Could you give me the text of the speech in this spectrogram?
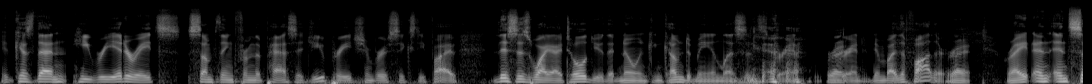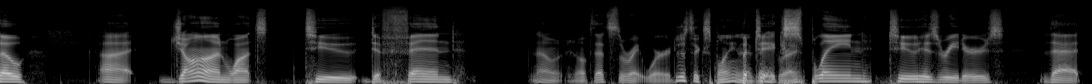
because then he reiterates something from the passage you preached in verse sixty-five. This is why I told you that no one can come to me unless it's grant, Right. granted him by the Father Right. right? And and so uh, John wants to defend. I don't know if that's the right word, Just explain. but I to think, right? explain to his readers that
